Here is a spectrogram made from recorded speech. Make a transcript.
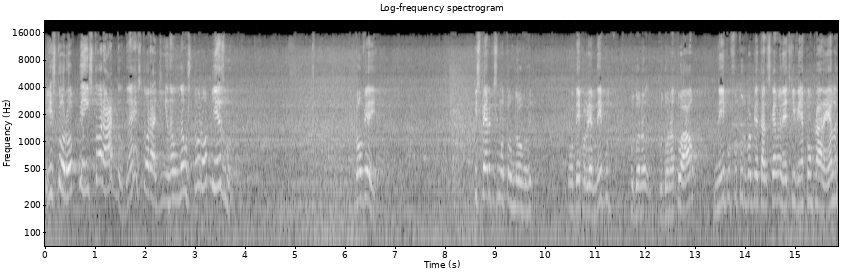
E estourou bem estourado, não é estouradinha, não, não estourou mesmo. Vamos ver aí. Espero que esse motor novo não dê problema nem pro, pro, dono, pro dono atual, nem pro futuro proprietário dessa caminhonete que venha comprar ela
